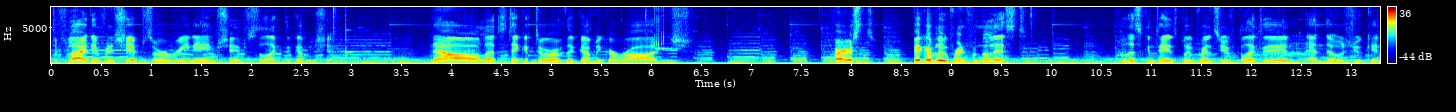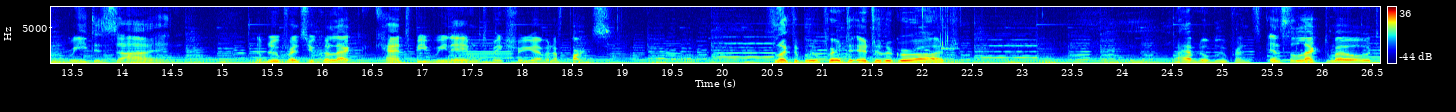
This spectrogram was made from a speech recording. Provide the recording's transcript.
To fly different ships or rename ships, select the gummy ship. Now, let's take a tour of the gummy garage. First, pick a blueprint from the list. The list contains blueprints you have collected and those you can redesign. The blueprints you collect can't be renamed. Make sure you have enough parts. Select a blueprint to enter the garage. I have no blueprints. In select mode,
